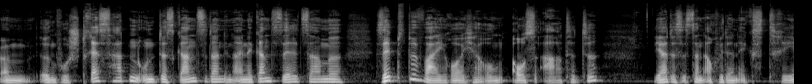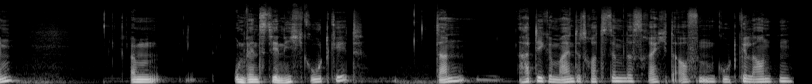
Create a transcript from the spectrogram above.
ähm, irgendwo Stress hatten und das Ganze dann in eine ganz seltsame Selbstbeweihräucherung ausartete. Ja, das ist dann auch wieder ein Extrem. Ähm, und wenn es dir nicht gut geht, dann hat die Gemeinde trotzdem das Recht auf einen gut gelaunten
